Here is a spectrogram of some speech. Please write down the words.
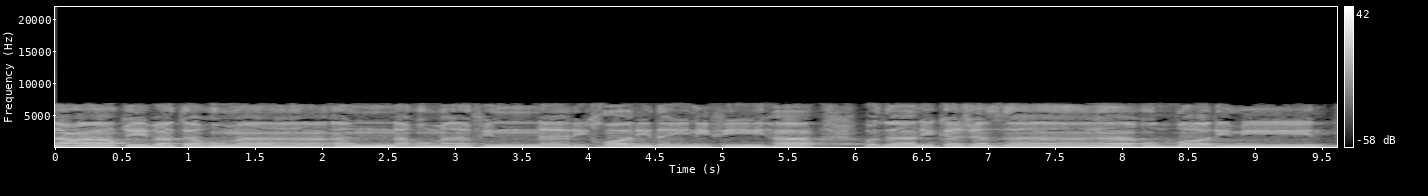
عاقبتهما أنهما في النار خالدين فيها وذلك جزاء الظالمين.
